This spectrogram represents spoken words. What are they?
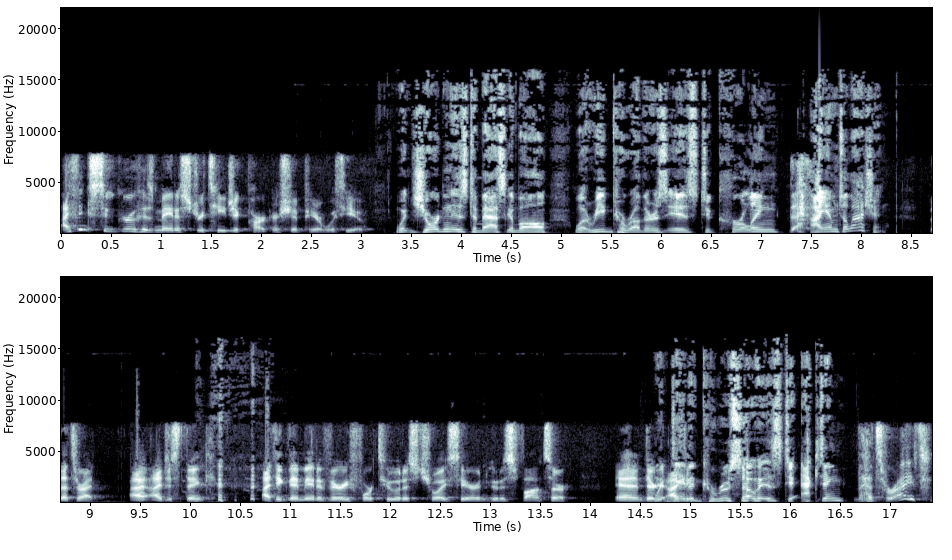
I think Sugru has made a strategic partnership here with you. What Jordan is to basketball, what Reed Carruthers is to curling, I am to lashing. That's right. I, I just think I think they made a very fortuitous choice here in who to sponsor. And they're What David think, Caruso is to acting. That's right.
